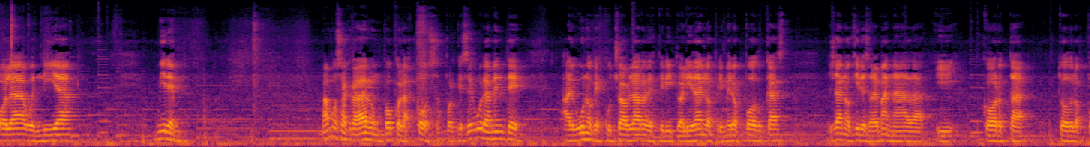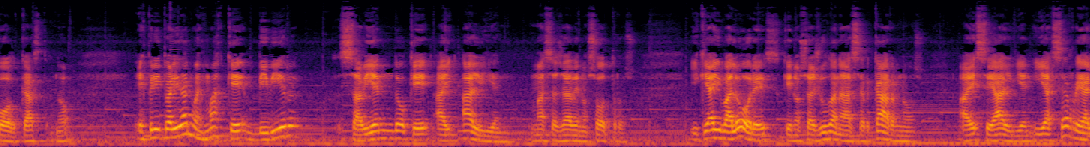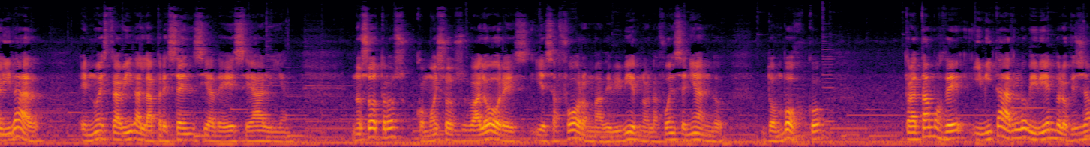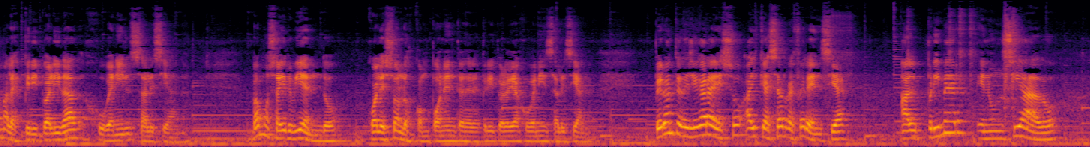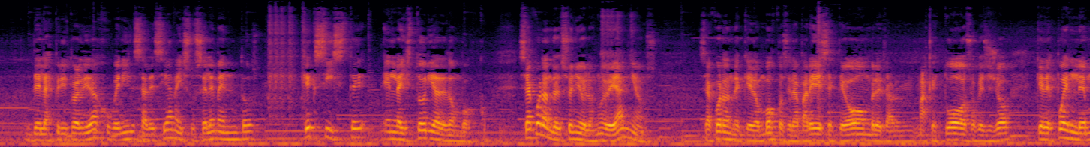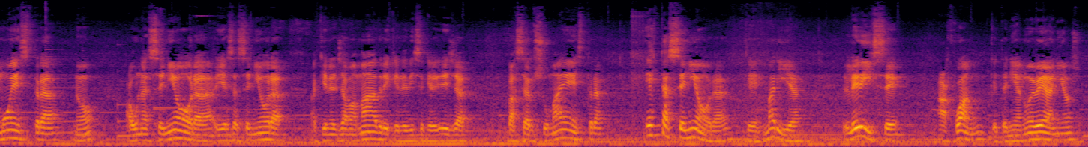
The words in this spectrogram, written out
Hola, buen día. Miren, vamos a aclarar un poco las cosas, porque seguramente alguno que escuchó hablar de espiritualidad en los primeros podcasts ya no quiere saber más nada y corta todos los podcasts, ¿no? Espiritualidad no es más que vivir sabiendo que hay alguien más allá de nosotros y que hay valores que nos ayudan a acercarnos a ese alguien y hacer realidad en nuestra vida la presencia de ese alguien. Nosotros, como esos valores y esa forma de vivir nos la fue enseñando don Bosco, tratamos de imitarlo viviendo lo que se llama la espiritualidad juvenil salesiana. Vamos a ir viendo cuáles son los componentes de la espiritualidad juvenil salesiana. Pero antes de llegar a eso hay que hacer referencia al primer enunciado de la espiritualidad juvenil salesiana y sus elementos que existe en la historia de Don Bosco. ¿Se acuerdan del sueño de los nueve años? ¿Se acuerdan de que Don Bosco se le aparece este hombre tan majestuoso, qué sé yo, que después le muestra ¿no? a una señora y esa señora a quien él llama madre y que le dice que ella va a ser su maestra? Esta señora, que es María, le dice a Juan, que tenía nueve años,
